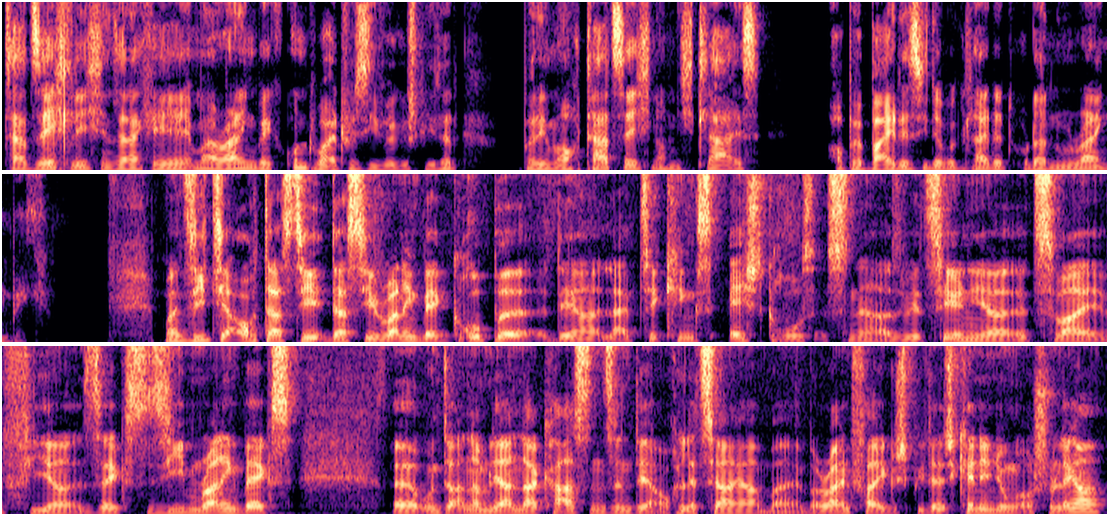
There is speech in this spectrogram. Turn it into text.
tatsächlich in seiner Karriere immer Running Back und Wide Receiver gespielt hat, bei dem auch tatsächlich noch nicht klar ist, ob er beides wieder begleitet oder nur Running Back. Man sieht ja auch, dass die, dass die Running Back Gruppe der Leipzig Kings echt groß ist. Ne? Also wir zählen hier äh, zwei, vier, sechs, sieben Running Backs. Äh, unter anderem Leander Carsten sind, der auch letztes Jahr ja bei, bei Fire gespielt hat. Ich kenne den Jungen auch schon länger.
